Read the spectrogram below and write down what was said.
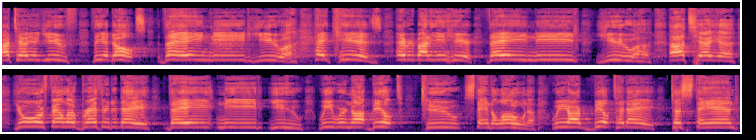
I tell you, youth, the adults, they need you. Hey, kids, everybody in here, they need you. I tell you, your fellow brethren today, they need you. We were not built to stand alone. We are built today to stand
